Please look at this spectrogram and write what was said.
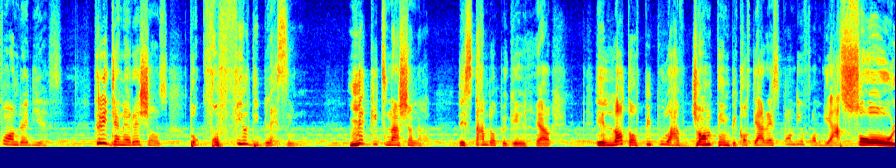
400 years. Three generations to fulfill the blessing. Make it national. They stand up again. A lot of people have jumped in because they are responding from their soul.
